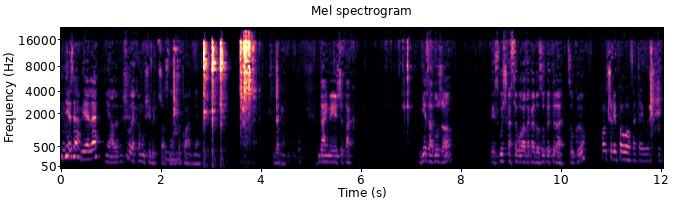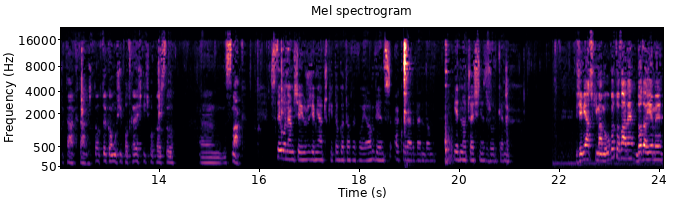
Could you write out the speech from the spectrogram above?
nie za wiele. Nie, ale żurek to musi być czosnek, dokładnie. Dobra. Dajmy jeszcze tak nie za dużo. To jest łyżka stołowa taka do zupy, tyle cukru. Po, czyli połowę tej łyżki. Tak, tak. To tylko musi podkreślić po prostu ym, smak. Z tyłu nam się już ziemniaczki dogotowywują, więc akurat będą jednocześnie z żurkiem. Ziemniaczki mamy ugotowane, dodajemy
